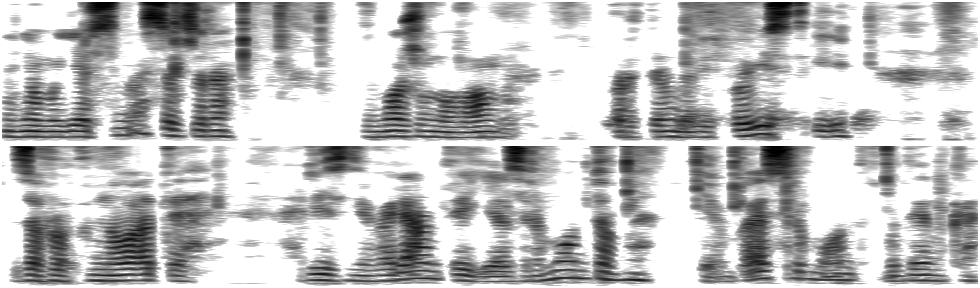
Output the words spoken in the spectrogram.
на ньому є всі меседжери. Зможемо вам оперативно відповісти і запропонувати різні варіанти. Є з ремонтами, є без ремонту будинка.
